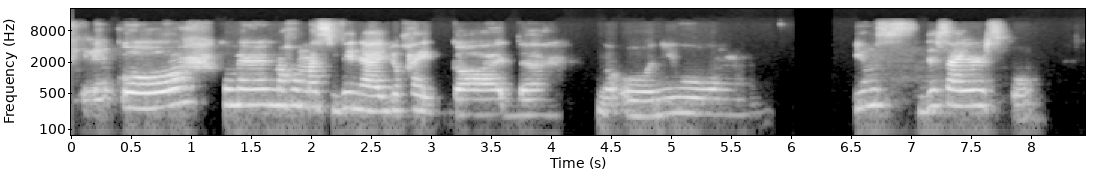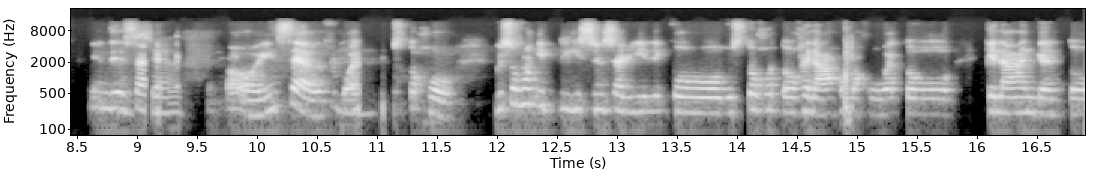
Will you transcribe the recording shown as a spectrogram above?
Feeling ko, kung meron akong mas vinalyo kay God noon, yung yung desires ko. Yung desire. Self. Oo, yung self. Kung ano mm-hmm. gusto ko. Gusto kong i-please yung sarili ko. Gusto ko to, kailangan ko makuha to. Kailangan ganito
